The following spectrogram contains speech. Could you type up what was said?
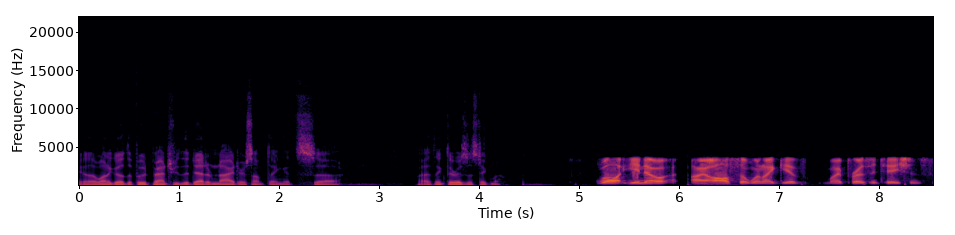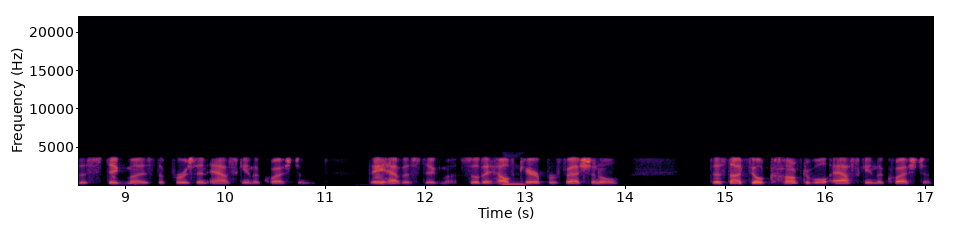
you know, they want to go to the food pantry the dead of night or something. It's uh, I think there is a stigma. Well, you know, I also when I give my presentations, the stigma is the person asking the question. They have a stigma. So the healthcare mm. professional does not feel comfortable asking the question.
